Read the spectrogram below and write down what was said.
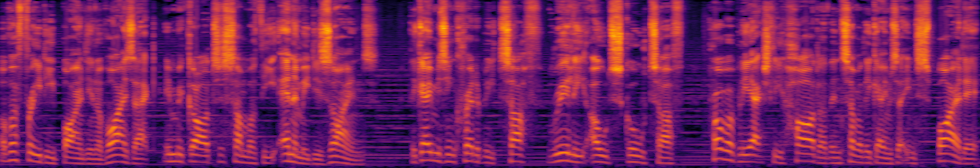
of a 3D Binding of Isaac in regard to some of the enemy designs. The game is incredibly tough, really old school tough, probably actually harder than some of the games that inspired it,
